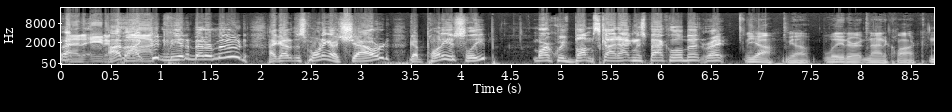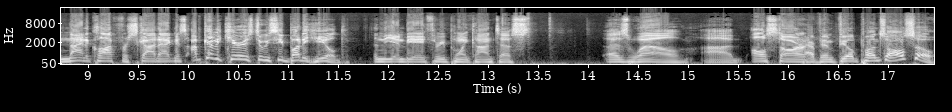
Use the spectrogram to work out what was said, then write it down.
at 8 I, o'clock. I couldn't be in a better mood. I got it this morning. I showered, got plenty of sleep. Mark, we've bumped Scott Agness back a little bit, right? Yeah, yeah. Later at nine o'clock. 9 o'clock for Scott Agness. I'm kind of curious do we see Buddy Hield in the NBA three point contest as well? Uh, All star Have him field punts also.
